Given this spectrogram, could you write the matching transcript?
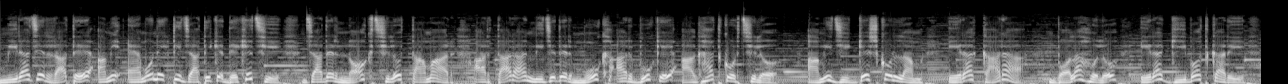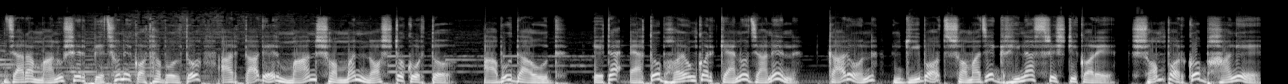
মিরাজের রাতে আমি এমন একটি জাতিকে দেখেছি যাদের নখ ছিল তামার আর তারা নিজেদের মুখ আর বুকে আঘাত করছিল। আমি জিজ্ঞেস করলাম, এরা কারা? বলা হলো, এরা গিবৎকারী, যারা মানুষের পেছনে কথা বলতো আর তাদের মান সম্মান নষ্ট করত। আবু দাউদ, এটা এত ভয়ঙ্কর কেন জানেন? কারণ গিবত সমাজে ঘৃণা সৃষ্টি করে, সম্পর্ক ভাঙে।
